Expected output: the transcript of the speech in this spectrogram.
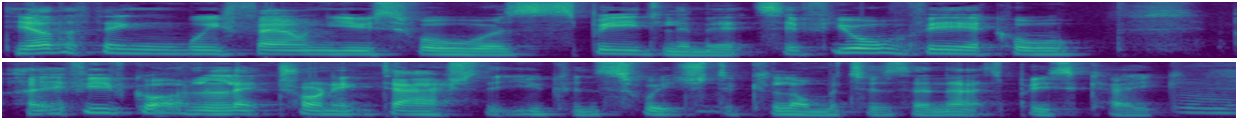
The other thing we found useful was speed limits. If your vehicle, uh, if you've got an electronic dash that you can switch to kilometres, then that's a piece of cake. Mm.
